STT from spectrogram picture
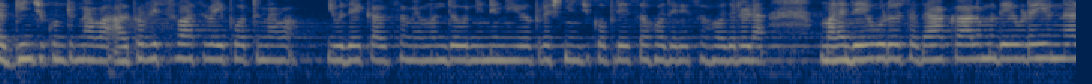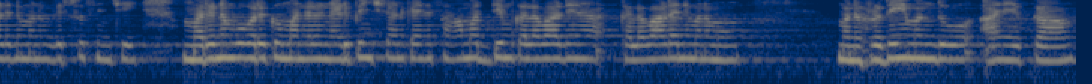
తగ్గించుకుంటున్నావా? అల్ప విశ్వాసం అయిపోతున్నావా ఈ ఉదయకాల సమయం ముందు నిన్ను నీవు ప్రశ్నించుకో ప్రియ సహోదరి సహోదరుడా. మన దేవుడు సదాకాలము దేవుడై ఉన్నాడని మనం విశ్వసించి మరణము వరకు మనల్ని నడిపించడానికి ఆయన సామర్థ్యం కలవాడిన కలవాడని మనము మన హృదయమందు ఆయన యొక్క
